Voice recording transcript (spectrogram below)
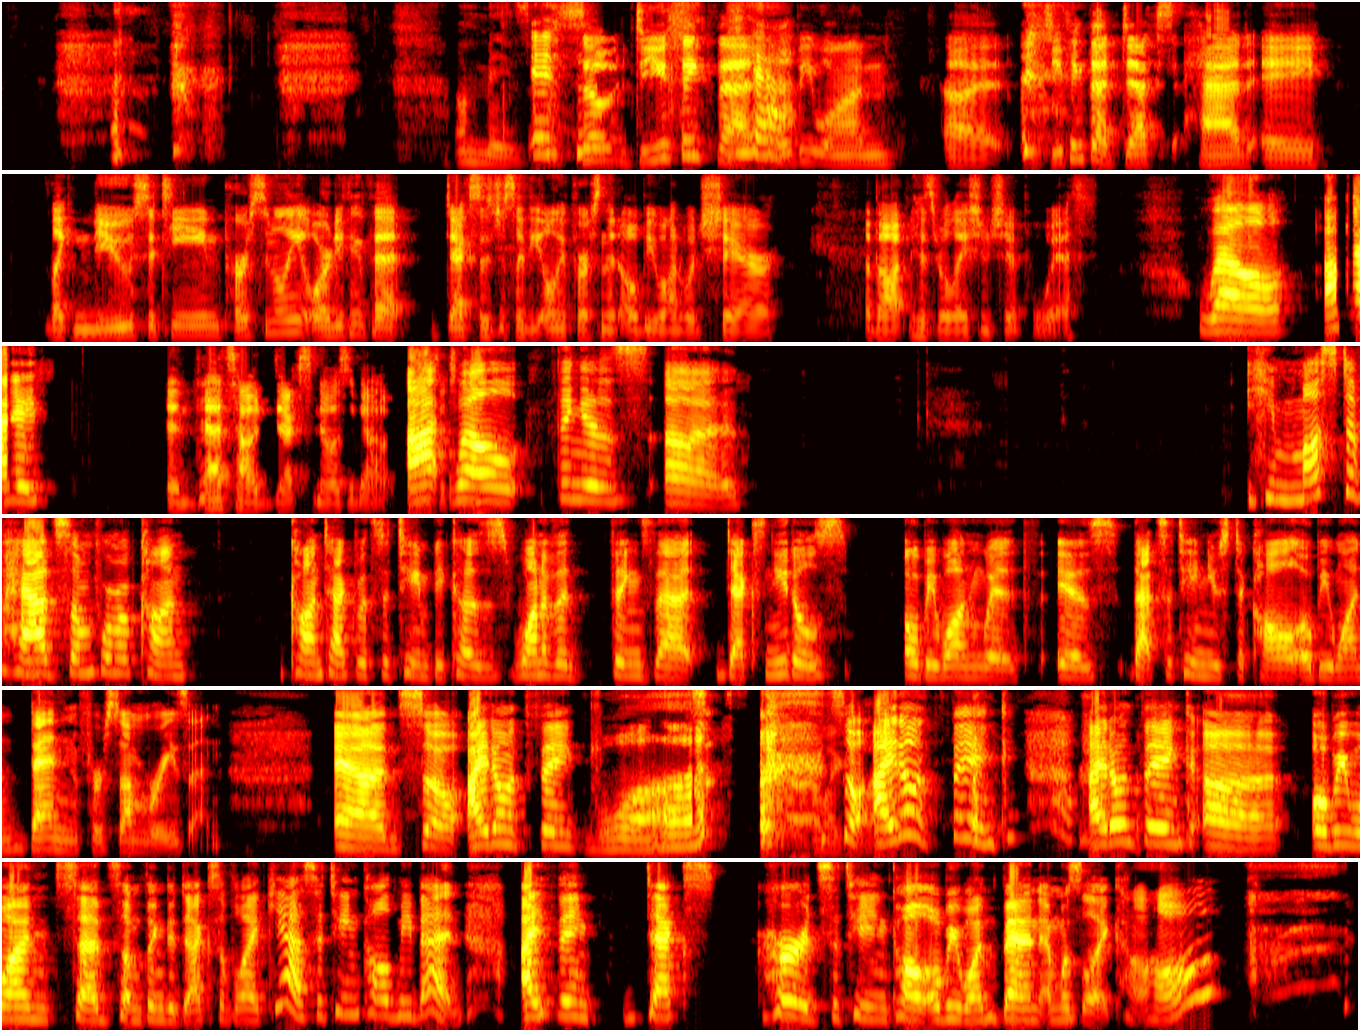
Amazing. It's So, do you think that Yeah. Obi Wan? Uh, do you think that Dex had a like new Satine personally, or do you think that Dex is just like the only person that Obi Wan would share about his relationship with, well, I and that's how Dex knows about? I well, thing is, uh he must have had some form of con- contact with Satine because one of the things that Dex needles Obi-Wan with is that Satine used to call Obi-Wan Ben for some reason. And so I don't think what? my so I don't think I don't think uh Obi-Wan said something to Dex of like, yeah, Satine called me Ben. I think Dex heard Satine call Obi-Wan Ben and was like, huh?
